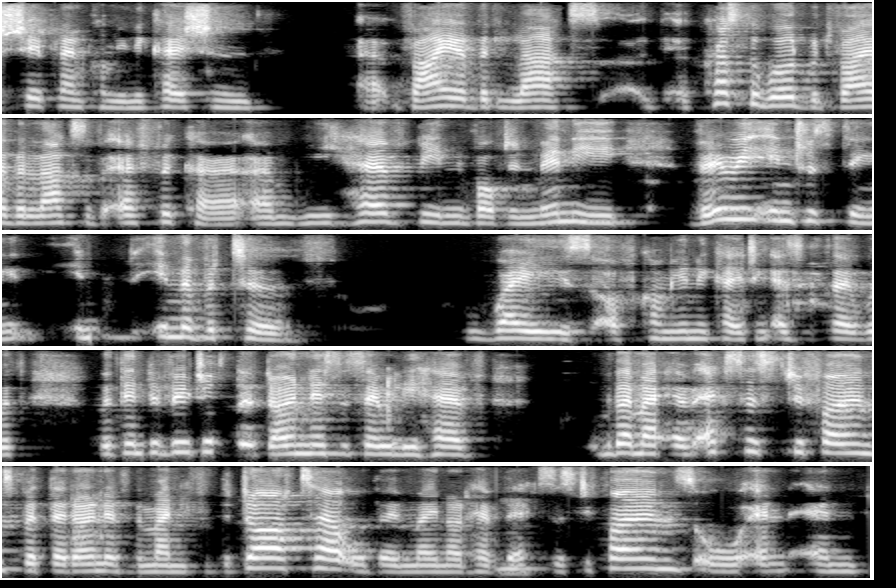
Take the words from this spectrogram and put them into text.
share plan communication uh, via the likes across the world, but via the likes of Africa, um, we have been involved in many very interesting, in, innovative ways of communicating, as you say, with with individuals that don't necessarily have. They may have access to phones, but they don't have the money for the data, or they may not have the mm. access to phones, or and and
